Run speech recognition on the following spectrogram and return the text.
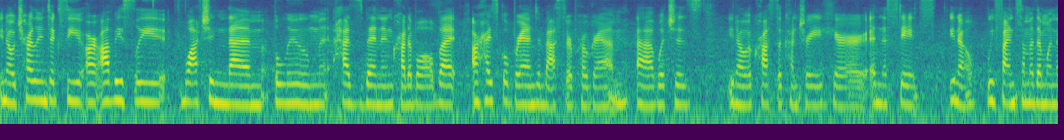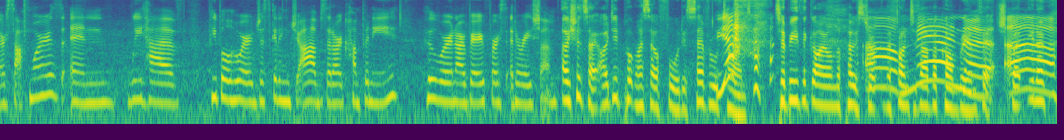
You know, Charlie and Dixie are obviously watching them bloom has been incredible. But our high school brand ambassador program, uh, which is, you know, across the country here in the States, you know, we find some of them when they're sophomores, and we have people who are just getting jobs at our company who were in our very first iteration. I should say, I did put myself forward several Yeah. times to be the guy on the poster at the Oh, front of Abercrombie and. Fitch. But, you know, Uh,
